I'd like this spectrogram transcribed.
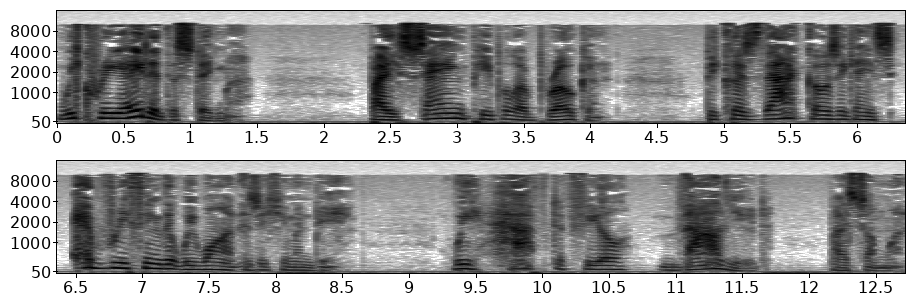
We created the stigma by saying people are broken because that goes against everything that we want as a human being. We have to feel valued by someone.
